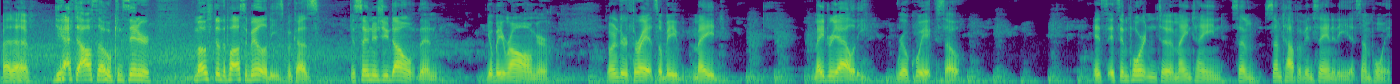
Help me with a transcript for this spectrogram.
But uh, you have to also consider most of the possibilities because as soon as you don't, then you'll be wrong or one of their threats will be made made reality real quick. So it's it's important to maintain some some type of insanity at some point,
